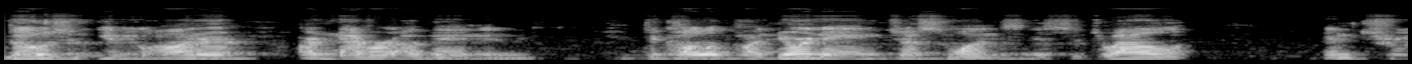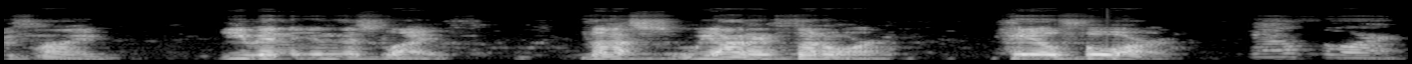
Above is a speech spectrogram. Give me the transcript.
Those who give you honor are never abandoned. To call upon your name just once is to dwell in Thrudheim, even in this life. Thus we honor Thunor. Hail Thor! Thor.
